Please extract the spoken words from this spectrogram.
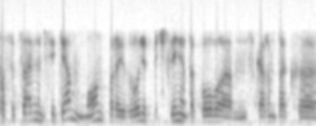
По социальным сетям он производит впечатление такого, скажем так, э,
